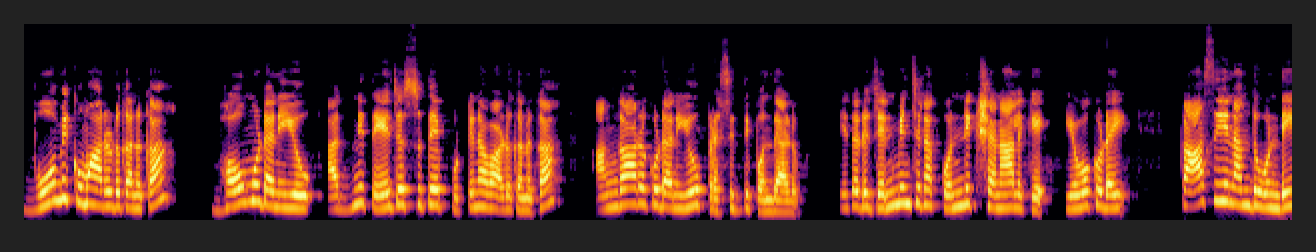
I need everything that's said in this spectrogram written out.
భూమి కుమారుడు కనుక భౌముడనియు అగ్ని తేజస్సుతే పుట్టినవాడు కనుక అంగారకుడనియు ప్రసిద్ధి పొందాడు. ఇతడు జన్మించిన కొన్ని క్షణాలకే యువకుడై కాశీనందు ఉండి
